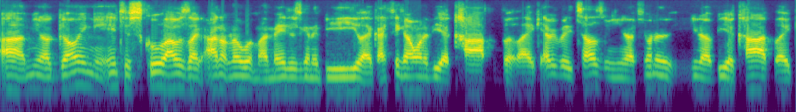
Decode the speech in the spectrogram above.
um, you know, going into school, I was like, I don't know what my major is going to be. Like, I think I want to be a cop, but like everybody tells me, you know, if you want to, you know, be a cop, like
